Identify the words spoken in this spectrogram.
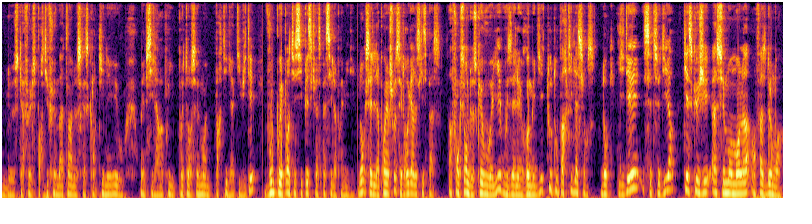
de ce qu'a fait le sportif le matin, ne serait-ce qu'en kiné, ou même s'il a repris potentiellement une partie de l'activité, vous ne pouvez pas anticiper ce qui va se passer l'après-midi. Donc c'est la première chose, c'est de regarder ce qui se passe. En fonction de ce que vous voyez, vous allez remédier tout ou partie de la science. Donc l'idée, c'est de se dire, qu'est-ce que j'ai à ce moment-là en face de moi?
